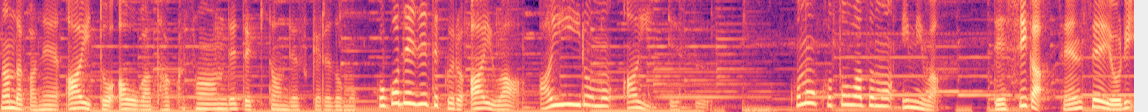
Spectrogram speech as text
なんだかね愛と青がたくさん出てきたんですけれどもここで出てくる愛は藍色の愛です。このことわざの意味は弟子が先生より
